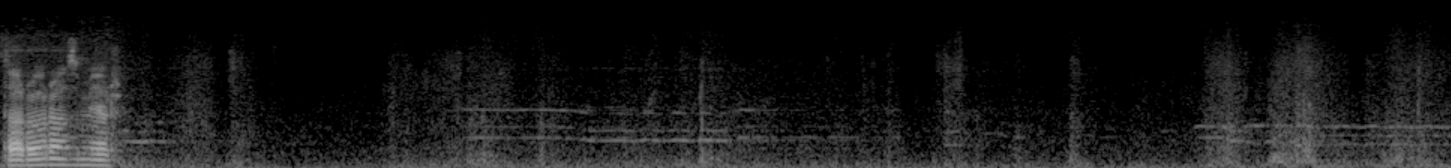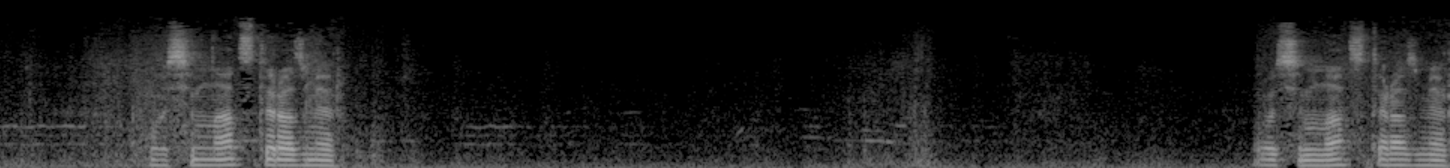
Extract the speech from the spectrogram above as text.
второй размер. Восемнадцатый размер. Восемнадцатый размер.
